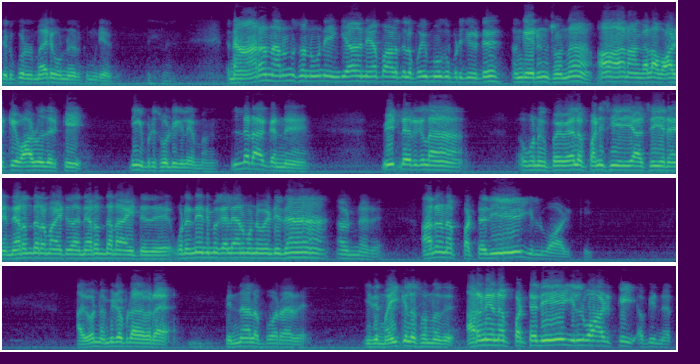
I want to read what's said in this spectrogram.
திருக்குறள் மாதிரி ஒண்ணு இருக்க முடியாது. நான் அரண் அரண் சொன்னோன்னு எங்கேயாவது நேபாளத்துல போய் மூக்க பிடிச்சுக்கிட்டு அங்க இருன்னு சொன்னா ஆஹா நாங்கெல்லாம் வாழ்க்கை வாழ்வதற்கு. நீ இப்படி சொல்லிக்கலேம்பாங்க. இல்லடா கண்ணு வீட்டுல இருக்கலாம். உனக்கு இப்ப வேலை பணி செய்யா செய்யறேன் நிரந்தரம் ஆயிட்டுதான் நிரந்தரம் ஆயிட்டது. உடனே நம்ம கல்யாணம் பண்ண வேண்டியதான் அப்படின்னாரு. அரணப்பட்டதே இல்வாழ்க்கை அதுவும் நம்பிடப்படாதவர பின்னால போறாரு. இது மைக்கில் சொன்னது. அரணப்பட்டதே இல்வாழ்க்கை அப்படின்னார்.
